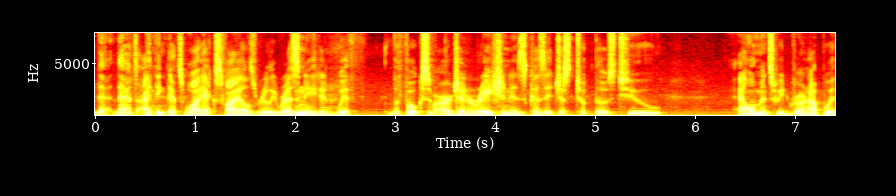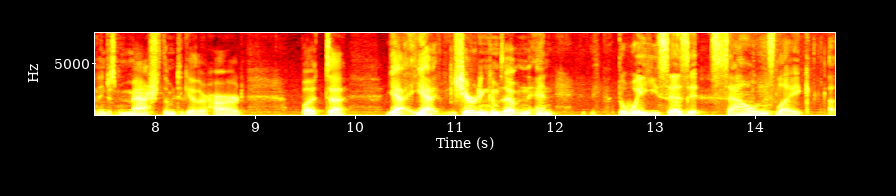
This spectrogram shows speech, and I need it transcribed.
that, that's I think that's why X Files really resonated with the folks of our generation is because it just took those two elements we'd grown up with and just mashed them together hard. But uh, yeah, yeah, Sheridan comes out and, and the way he says it sounds like uh,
